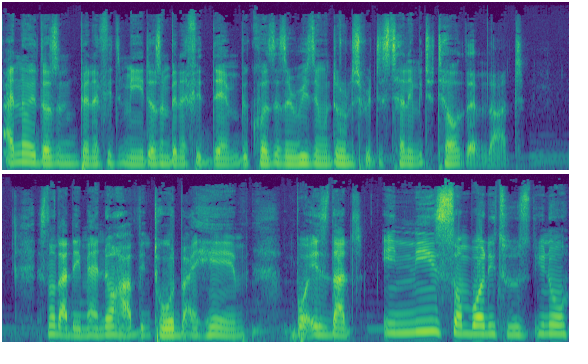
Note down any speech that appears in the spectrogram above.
I know it doesn't benefit me, it doesn't benefit them because there's a reason the Holy Spirit is telling me to tell them that. It's not that they may not have been told by him, but it's that he needs somebody to you know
